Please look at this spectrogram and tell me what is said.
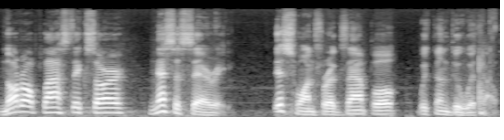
not all plastics are necessary. This one, for example, we can do without.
